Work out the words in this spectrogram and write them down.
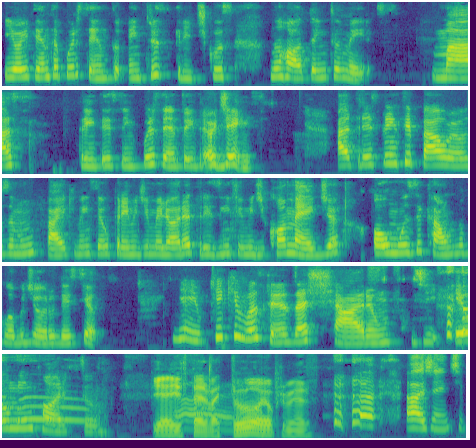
e 80% entre os críticos no Rotten Tomatoes. Mas 35% entre a audiência. A atriz principal, Rosamund Pike, venceu o prêmio de melhor atriz em filme de comédia ou musical no Globo de Ouro desse ano. E aí, o que, que vocês acharam de Eu Me Importo? E aí, Esther, vai tu ou eu primeiro? ah, gente,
